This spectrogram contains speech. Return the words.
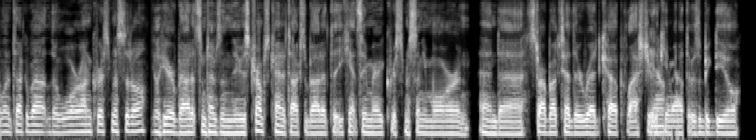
want to talk about the war on Christmas at all? You'll hear about it sometimes in the news. Trump's kind of talks about it that you can't say Merry Christmas anymore, and and uh, Starbucks had their red cup last year that Yeah. came out. That was a big deal.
